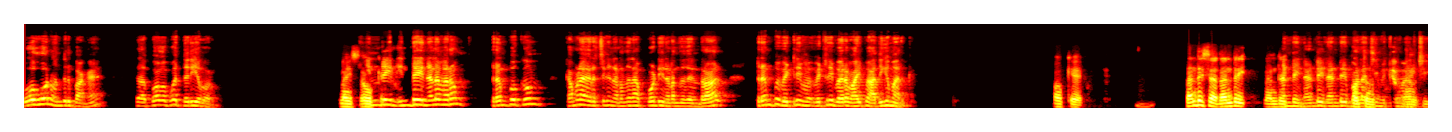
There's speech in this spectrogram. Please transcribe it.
ஓஹோன்னு வந்திருப்பாங்க. போக போக தெரிய வரும். இன்றைய இன்றைய நிலவரம் ட்ரம்புக்கும் கமலா ஹாரிஸுக்கும் நடந்ததா போட்டி நடந்தது என்றால் ட்ரம்ப் வெற்றி வெற்றி பெற வாய்ப்பு அதிகமா இருக்கு. ஓகே. நன்றி சார் நன்றி நன்றி. நன்றி நன்றி நன்றி பாலாஜி. மிக்க மகிழ்ச்சி.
